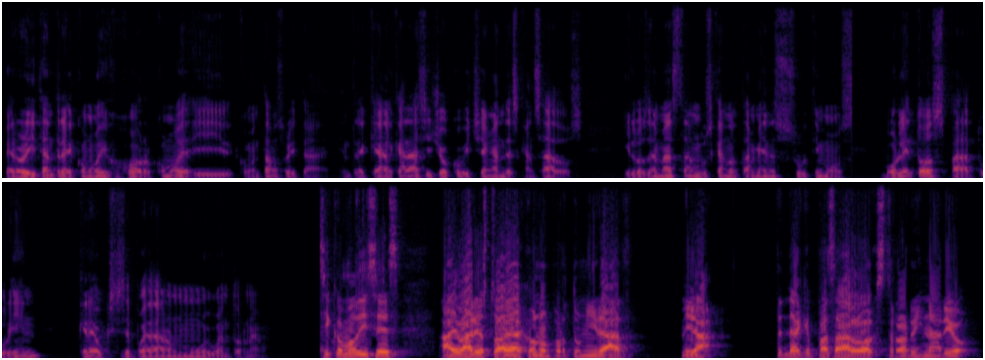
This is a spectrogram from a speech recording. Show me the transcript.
Pero ahorita entre, como dijo Jorge, como y comentamos ahorita, entre que Alcaraz y Djokovic llegan descansados y los demás están buscando también esos últimos boletos para Turín, creo que sí se puede dar un muy buen torneo. Así como dices, hay varios todavía con oportunidad. Mira, tendría que pasar algo extraordinario.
